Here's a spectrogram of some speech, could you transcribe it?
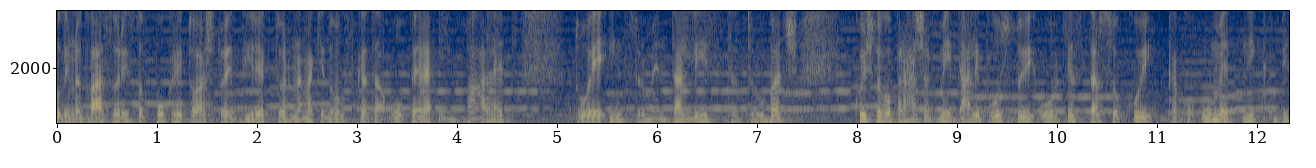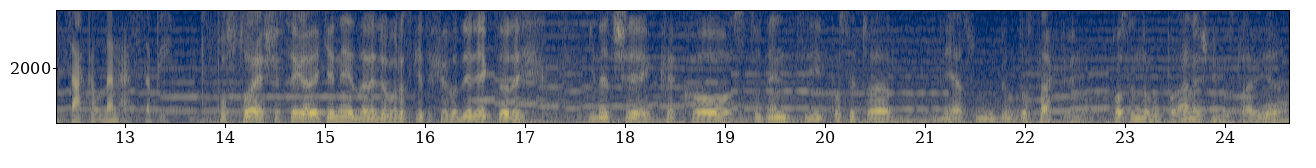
Господинот Васо Ристов покрај тоа што е директор на Македонската опера и балет, тој е инструменталист, трубач, кој што го прашавме и дали постои оркестар со кој како уметник би сакал да настапи. Постоеше, сега веќе не е заради обврските како директор. Иначе, како студент и после тоа, јас сум бил доста активен. Посебно во поранешна Југославија,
